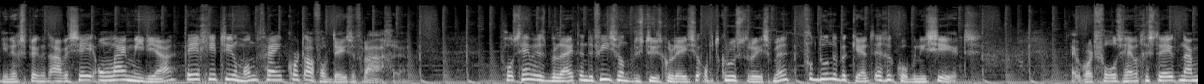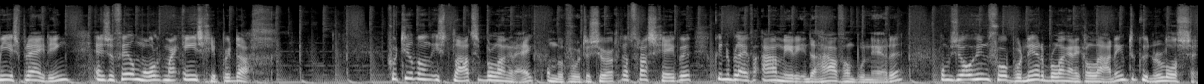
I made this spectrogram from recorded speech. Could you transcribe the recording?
In een gesprek met ABC Online Media reageert Tielman vrij kortaf op deze vragen. Volgens hem is het beleid en de visie van het bestuurscollege op het cruise-toerisme voldoende bekend en gecommuniceerd. Er wordt volgens hem gestreefd naar meer spreiding en zoveel mogelijk maar één schip per dag. Voor Tielman is het laatste belangrijk om ervoor te zorgen dat vrachtschepen kunnen blijven aanmeren in de haven van Bonaire, om zo hun voor Bonaire belangrijke lading te kunnen lossen.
